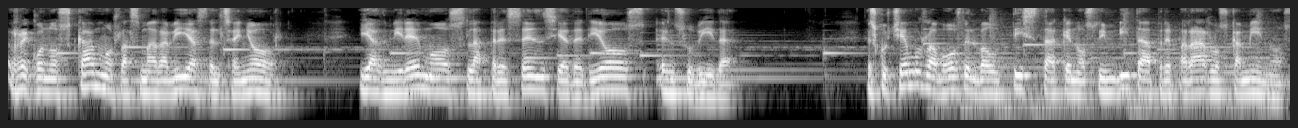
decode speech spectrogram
reconozcamos las maravillas del Señor y admiremos la presencia de Dios en su vida. Escuchemos la voz del Bautista que nos invita a preparar los caminos.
